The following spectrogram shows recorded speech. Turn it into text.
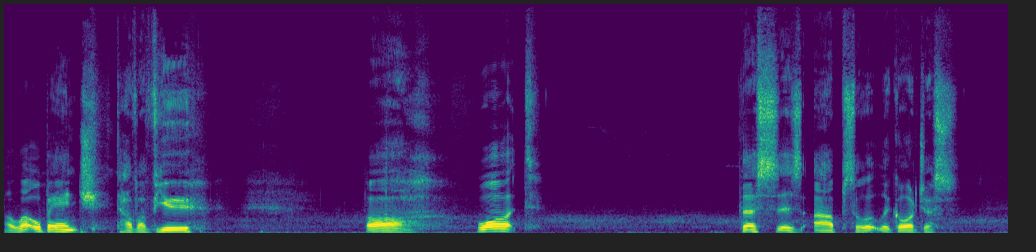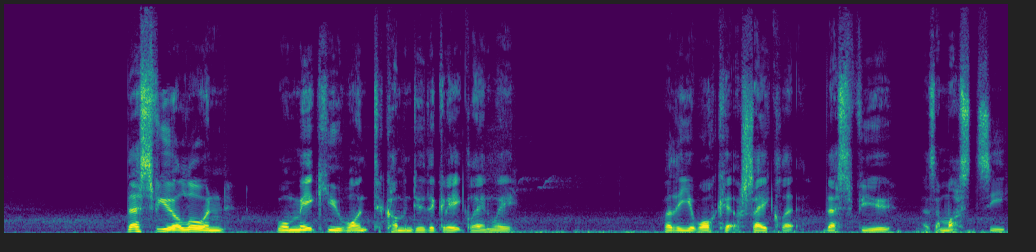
A little bench to have a view Oh, what? This is absolutely gorgeous. This view alone will make you want to come and do the Great Glen Way. Whether you walk it or cycle it, this view is a must see.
